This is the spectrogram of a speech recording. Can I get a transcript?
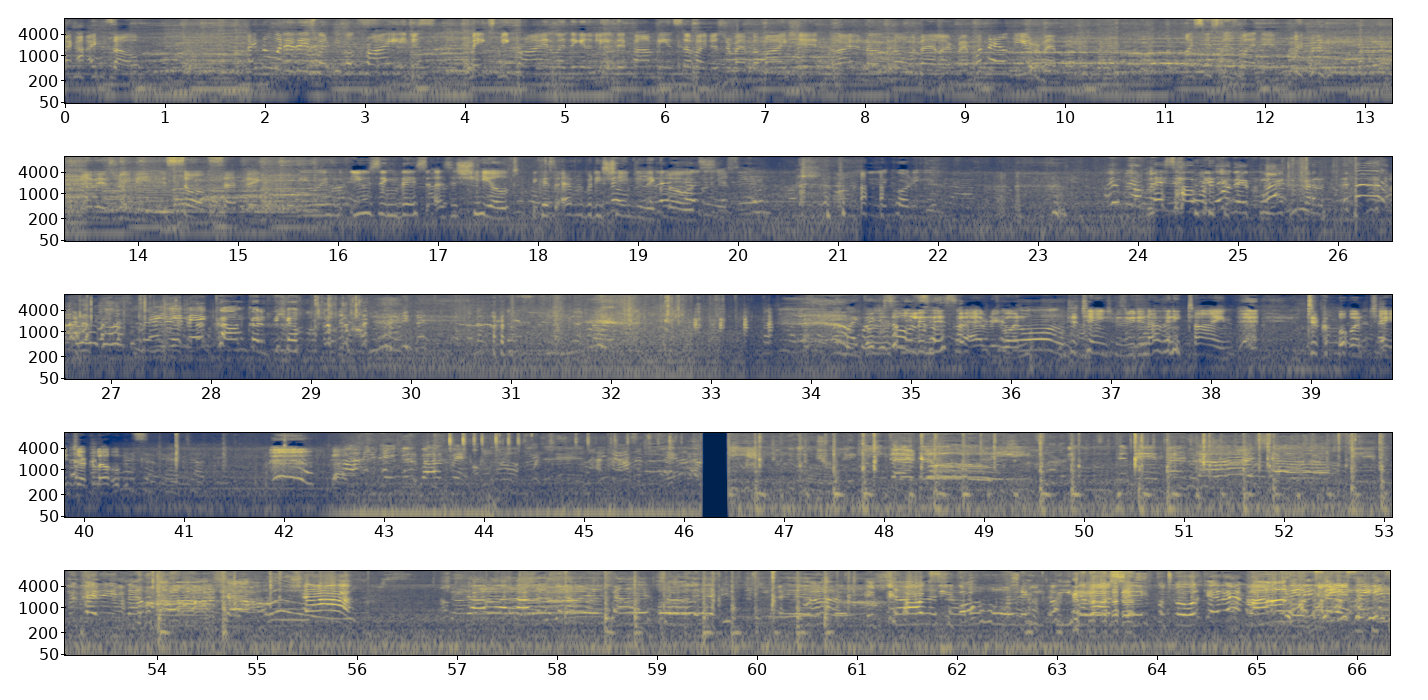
eyes out. I don't know what it is when people cry. It just makes me cry, and when they're gonna leave their family and stuff, I just remember my shit. I don't know, even know what the hell I remember. What the hell do you remember? My sister's wedding. it is really. It's so upsetting. We were using this as a shield because everybody's changing their clothes. recording you. मैं सामने को देखूंगी कर मैं ये काम करती हूँ oh We're just holding this for everyone to change because we didn't have any time to go and change our clothes. God. कुछ और कह रहे हैं? हाँ, हाँ, सही हाँ। सही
